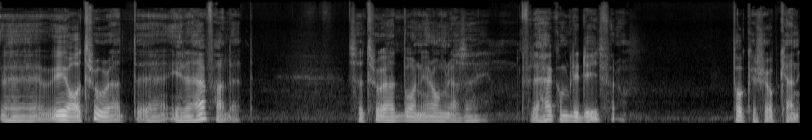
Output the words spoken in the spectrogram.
eh, jag tror att eh, i det här fallet så tror jag att Bonnier ångrar sig. För det här kommer bli dyrt för dem. Pokershop kan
